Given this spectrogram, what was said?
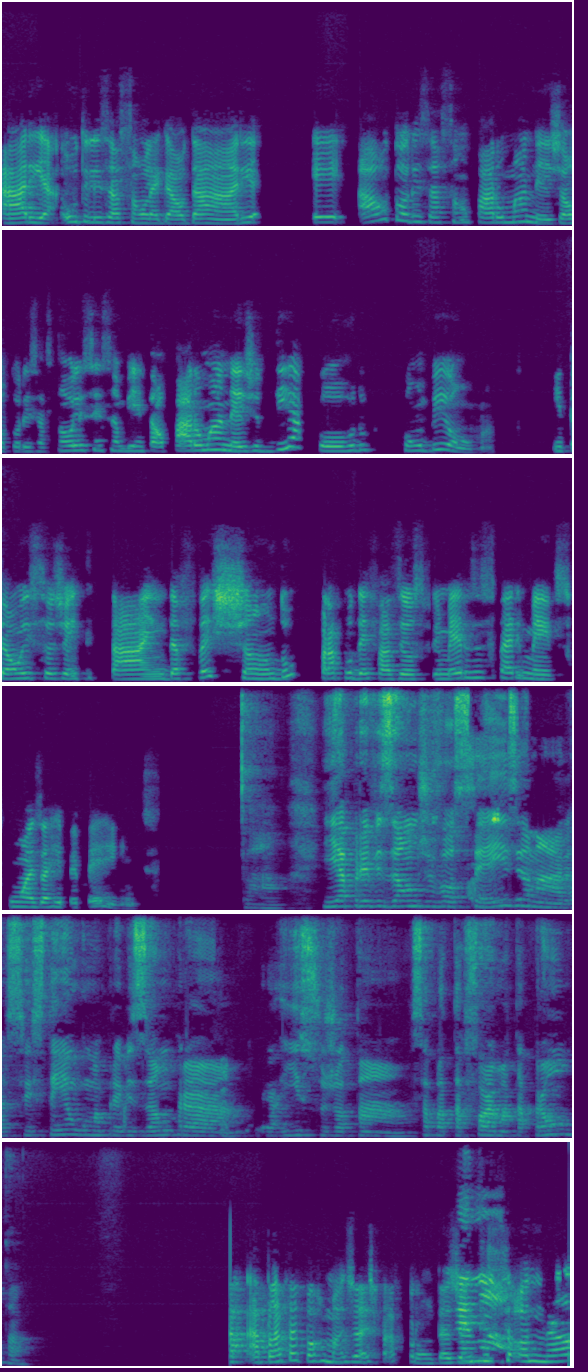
área, utilização legal da área e autorização para o manejo, autorização ou licença ambiental para o manejo de acordo com o bioma. Então, isso a gente está ainda fechando para poder fazer os primeiros experimentos com as RPPNs. Tá. E a previsão de vocês, Yanara, vocês têm alguma previsão para isso já tá, essa plataforma está pronta? A, a, plataforma já está pronta, a gente é, não. só não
